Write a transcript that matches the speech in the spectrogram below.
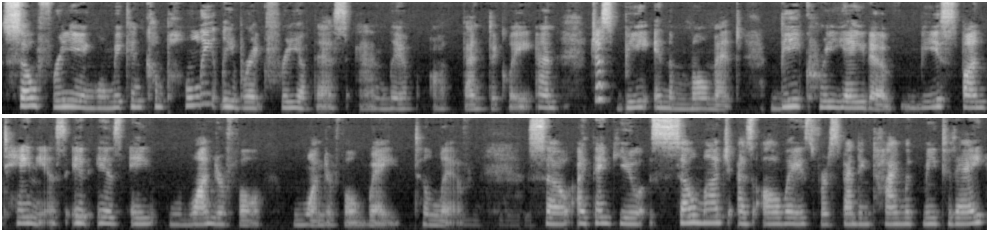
so freeing when we can completely break free of this and live authentically and just be in the moment, be creative, be spontaneous. It is a a wonderful, wonderful way to live. So I thank you so much, as always, for spending time with me today.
